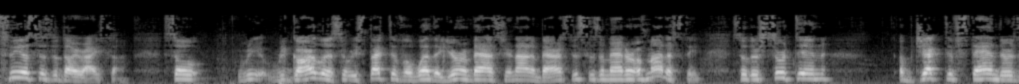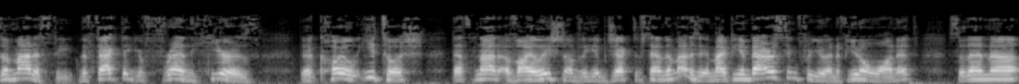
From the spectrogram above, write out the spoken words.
Tznius is the dairaisa. So re- regardless, irrespective of whether you're embarrassed or you're not embarrassed, this is a matter of modesty. So there's certain objective standards of modesty. The fact that your friend hears the koil itush, that's not a violation of the objective standard of modesty. It might be embarrassing for you, and if you don't want it, so then uh,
